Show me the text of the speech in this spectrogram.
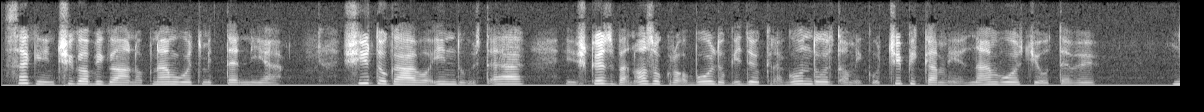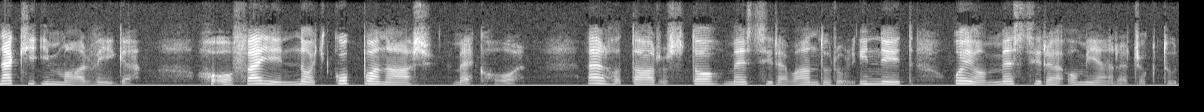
Szegény csigabigának nem volt mit tennie. Sírdogálva indult el, és közben azokra a boldog időkre gondolt, amikor Csipike még nem volt jótevő. Neki immár vége. Ha a fején nagy koppanás, meghal. Elhatározta, messzire vándorol innét, olyan messzire, amilyenre csak tud.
